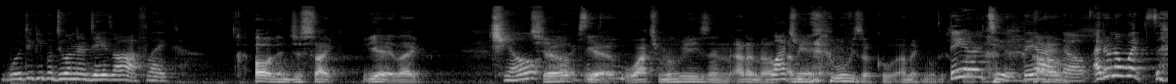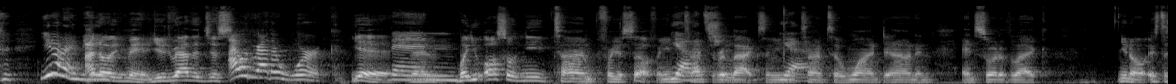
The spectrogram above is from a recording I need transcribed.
what do people do on their days off? Like Oh, then just like yeah, like chill chill, or something? yeah, watch movies and I don't know. Watch I mean, movies are cool. I make movies. They are too. They are Um, though. I don't know what you know what I mean. I know what you mean. You'd rather just I would rather work. yeah, Then- then, but you also need time for yourself, and you need Yeah, time to true. relax, and you Yeah. need time to wind down and and sort of like, you know, it's the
